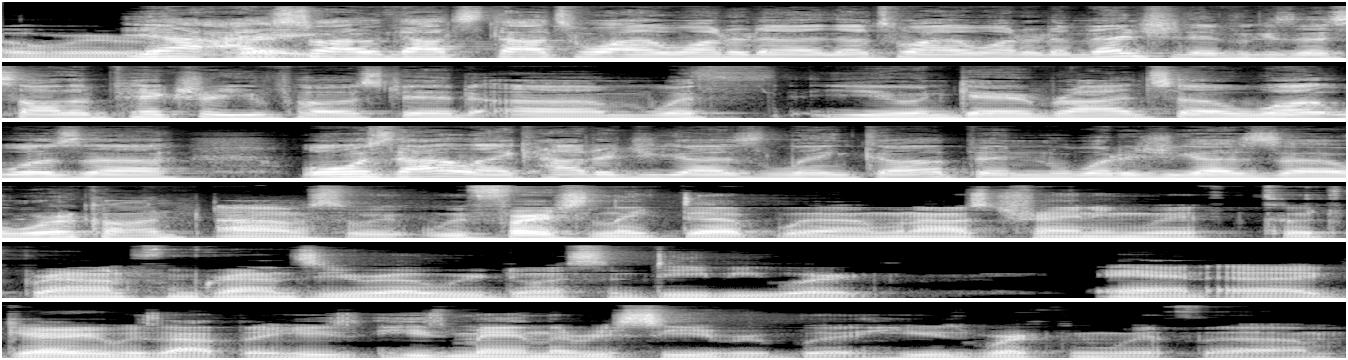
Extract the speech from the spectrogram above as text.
over. yeah. I break. saw that's that's why I wanted to that's why I wanted to mention it because I saw the picture you posted um, with you and Gary Bryant. So what was uh what was that like? How did you guys link up and what did you guys uh, work on? Um, so we, we first linked up uh, when I was training with Coach Brown from Ground Zero. We were doing some DB work, and uh, Gary was out there. He's he's mainly receiver, but he was working with um,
